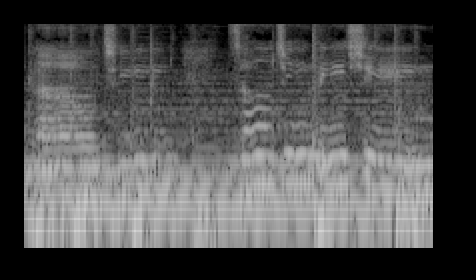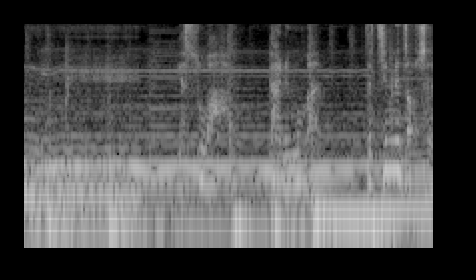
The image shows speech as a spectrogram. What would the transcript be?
靠近，走进你心里。在今天早晨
